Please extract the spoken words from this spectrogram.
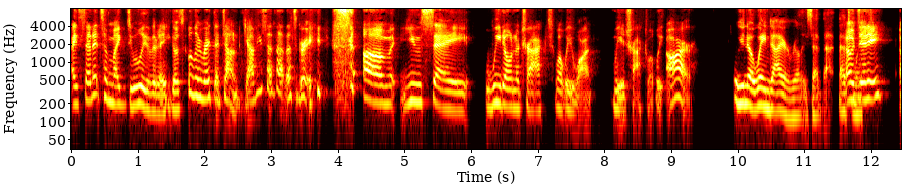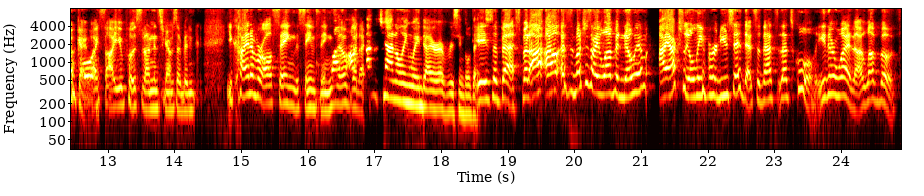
I said it to Mike Dooley the other day. He goes, Oh, let me write that down. Gabby said that. That's great. Um, you say, We don't attract what we want we attract what we are. Well, you know, Wayne Dyer really said that. That's oh, Wayne. did he? Okay, oh, well, I saw you posted on Instagram. So I've been, you kind of are all saying the same things well, though. But I'm, I'm, channeling Wayne Dyer every single day. He's the best. But I, I'll, as much as I love and know him, I actually only have heard you say that. So that's that's cool. Either way, I love both.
